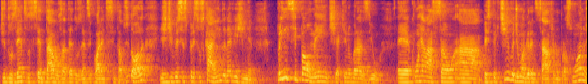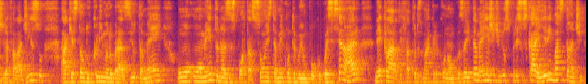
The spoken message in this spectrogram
De 200 centavos até 240 centavos de dólar, e a gente viu esses preços caindo, né, Virginia? Principalmente aqui no Brasil, é, com relação à perspectiva de uma grande safra no próximo ano, a gente vai falar disso, a questão do clima no Brasil também, um, um aumento nas exportações também contribuiu um pouco com esse cenário, né? Claro, tem fatores macroeconômicos aí também, a gente viu os preços caírem bastante.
